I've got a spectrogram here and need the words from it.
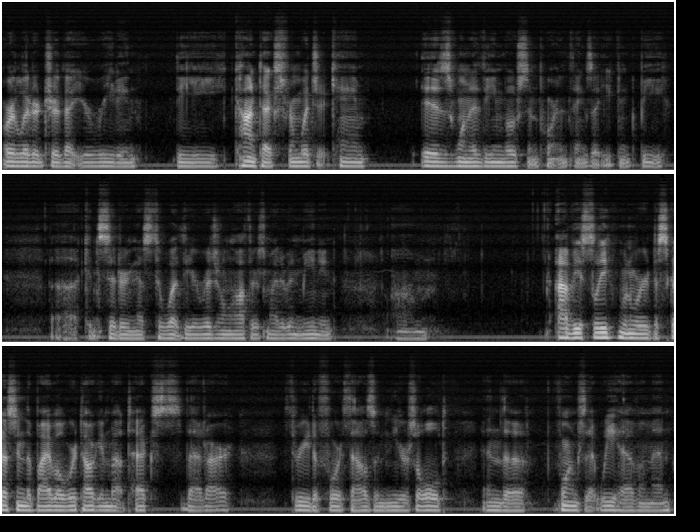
or literature that you're reading, the context from which it came is one of the most important things that you can be uh, considering as to what the original authors might have been meaning. Um, obviously, when we're discussing the Bible, we're talking about texts that are three to four thousand years old in the forms that we have them in,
